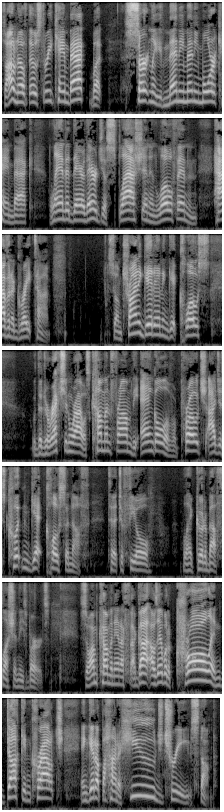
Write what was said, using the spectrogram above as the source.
So I don't know if those three came back, but certainly many, many more came back landed there. They're just splashing and loafing and having a great time. So I'm trying to get in and get close with the direction where I was coming from, the angle of approach. I just couldn't get close enough to, to feel like good about flushing these birds. So I'm coming in. I, I got I was able to crawl and duck and crouch and get up behind a huge tree stump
